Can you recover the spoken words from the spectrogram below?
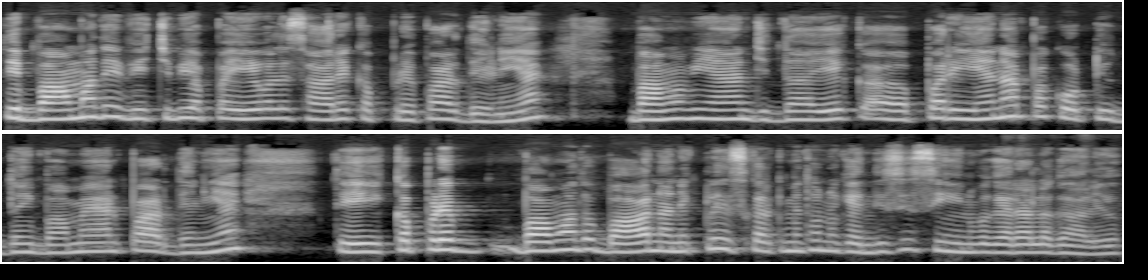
ਤੇ ਬਾਹਾਂ ਦੇ ਵਿੱਚ ਵੀ ਆਪਾਂ ਇਹ ਵਾਲੇ ਸਾਰੇ ਕੱਪੜੇ ਭਰ ਦੇਣੇ ਆ। ਬਾਹਾਂ ਵੀ ਐਨ ਜਿੱਦਾਂ ਇਹ ਕ- ਭਰੀ ਹੈ ਨਾ, ਆਪਾਂ ਕੋਟੀ ਉਦਾਂ ਹੀ ਬਾਹਾਂ ਐਨ ਭਰ ਦੇਣੀਆਂ। ਤੇ ਕੱਪੜੇ ਬਾਹਾਂ ਤੋਂ ਬਾਹਰ ਨਾ ਨਿਕਲੇ, ਇਸ ਕਰਕੇ ਮੈਂ ਤੁਹਾਨੂੰ ਕਹਿੰਦੀ ਸੀ ਸੀਨ ਵਗੈਰਾ ਲਗਾ ਲਿਓ।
